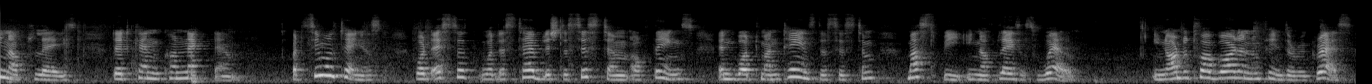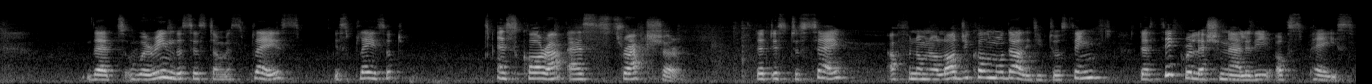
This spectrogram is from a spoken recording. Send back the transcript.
in a place that can connect them. But simultaneous, what, what establishes the system of things and what maintains the system must be in a place as well. In order to avoid an infinite regress, that wherein the system is placed, is placed as Cora as structure, that is to say, a phenomenological modality to think the thick relationality of space.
